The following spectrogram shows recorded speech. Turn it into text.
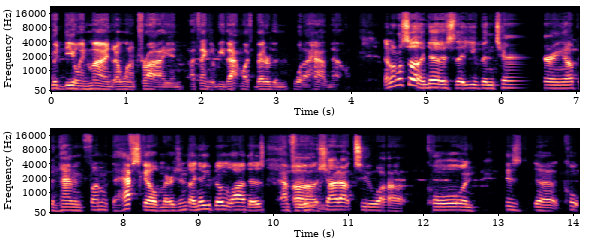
good deal in mind that I want to try, and I think it'll be that much better than what I have now. And also, I noticed that you've been tearing up and having fun with the half scale versions. I know you build a lot of those. Absolutely. Uh, shout out to uh, Cole and his uh, Cole,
